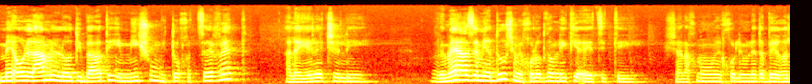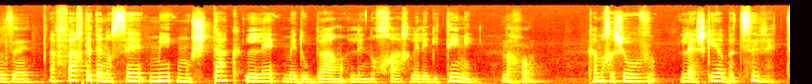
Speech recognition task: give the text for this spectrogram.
מעולם לא דיברתי עם מישהו מתוך הצוות על הילד שלי. ומאז הם ידעו שהן יכולות גם להתייעץ איתי, שאנחנו יכולים לדבר על זה. הפכת את הנושא ממושתק למדובר, לנוכח, ללגיטימי. נכון. כמה חשוב להשקיע בצוות.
